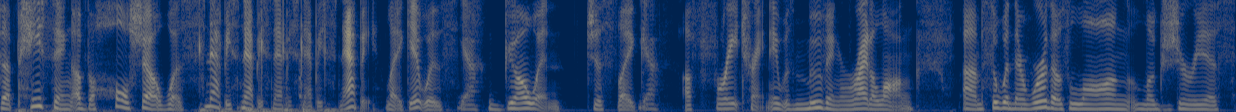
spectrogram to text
the pacing of the whole show was snappy, snappy, snappy, snappy, snappy. Like it was yeah. going just like Yeah. A freight train. It was moving right along. Um, so when there were those long, luxurious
